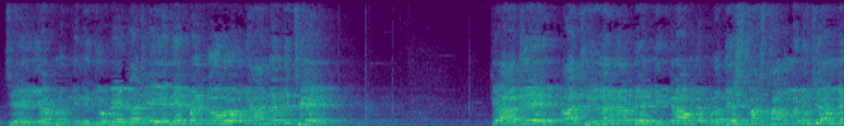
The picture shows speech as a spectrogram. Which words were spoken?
જે અહીંયા પ્રતિનિધિઓ બેઠા છે, એને પણ ગૌરવ અને આનંદ છે. કે આજે આ જિલ્લાના બે દીકરાઓને પ્રદેશમાં સ્થાન મળ્યું છે. અમે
